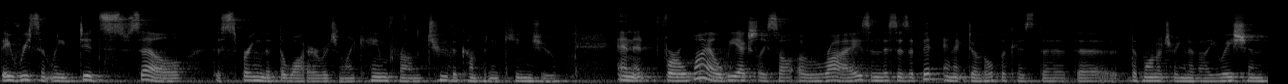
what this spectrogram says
they recently did sell the spring that the water originally came from to the company Kinju. And it, for a while, we actually saw a rise, and this is a bit anecdotal because the, the, the monitoring and evaluation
